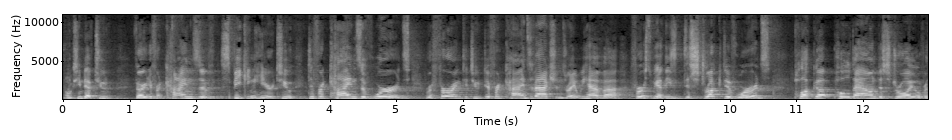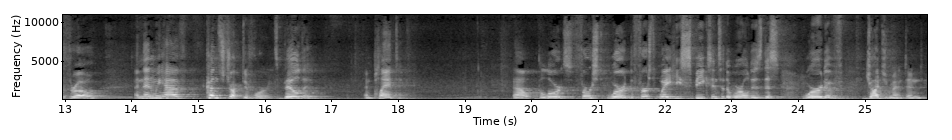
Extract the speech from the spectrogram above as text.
And we seem to have two very different kinds of speaking here, two different kinds of words referring to two different kinds of actions, right? We have, uh, first, we have these destructive words pluck up, pull down, destroy, overthrow. And then we have constructive words building and planting. Now, the Lord's first word, the first way he speaks into the world is this word of judgment and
